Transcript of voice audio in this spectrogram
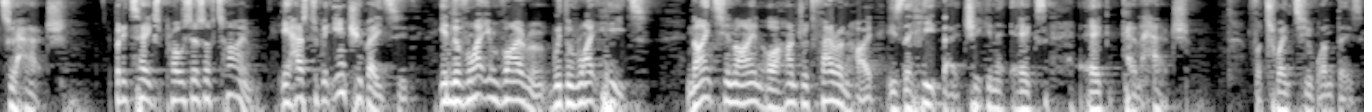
to hatch, but it takes process of time. It has to be incubated in the right environment with the right heat. 99 or 100 Fahrenheit is the heat that a chicken eggs, egg can hatch for 21 days.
